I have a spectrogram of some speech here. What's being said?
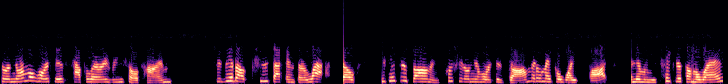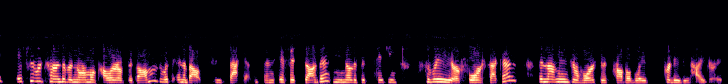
So a normal horse's capillary refill time should be about two seconds or less. So you take your thumb and push it on your horse's gum, it'll make a white spot. And then when you take your thumb away, it should return to the normal color of the gums within about two seconds. And if it doesn't, and you notice it's taking three or four seconds, then that means your horse is probably pretty dehydrated.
